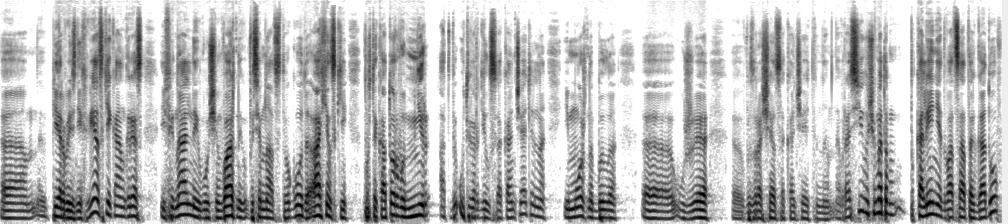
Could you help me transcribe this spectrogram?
Э, первый из них Венский конгресс и финальный, очень важный, 18 года, Ахенский, после которого мир утвердился окончательно, и можно было уже Э, возвращаться окончательно в Россию. В общем, это поколение 20-х годов.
